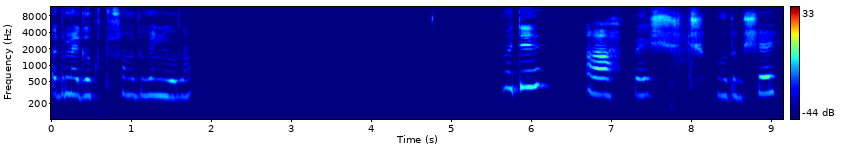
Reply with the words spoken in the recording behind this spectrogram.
Hadi mega kutu sana güveniyorum. Hadi. Ah 5 çıkmadı bir şey.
